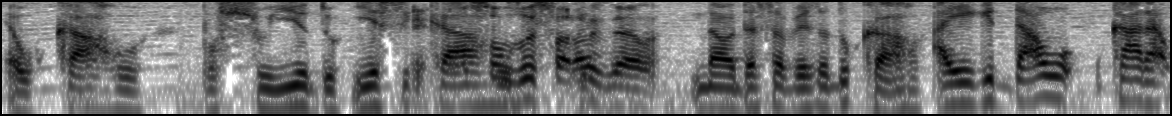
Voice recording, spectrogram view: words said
É o carro possuído e esse carro São os dois faróis dela. não, dessa vez é do carro. Aí ele dá o. Cara,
